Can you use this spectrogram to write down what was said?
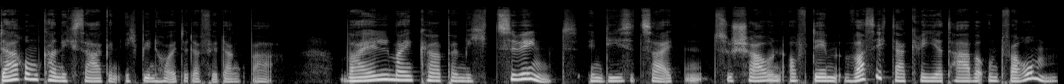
darum kann ich sagen, ich bin heute dafür dankbar, weil mein Körper mich zwingt, in diese Zeiten zu schauen auf dem, was ich da kreiert habe und warum.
